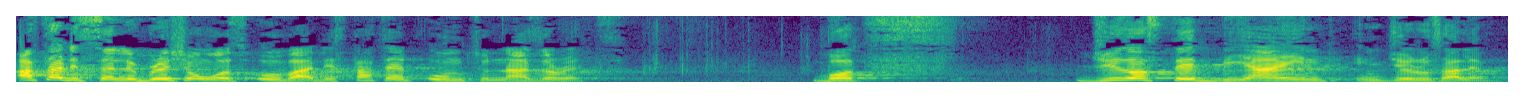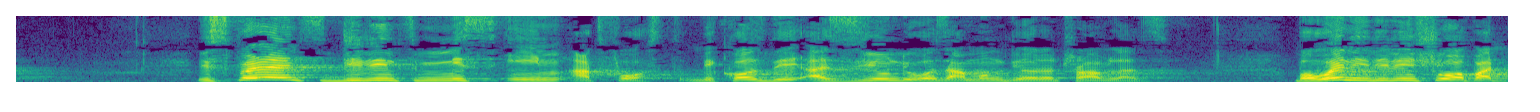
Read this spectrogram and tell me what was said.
After the celebration was over, they started home to Nazareth. But Jesus stayed behind in Jerusalem. His parents didn't miss him at first because they assumed he was among the other travelers. But when he didn't show up, at,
